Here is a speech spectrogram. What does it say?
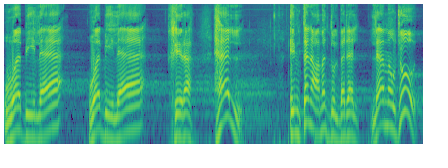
وبلا وبلا خرة هل امتنع مد البدل؟ لا موجود.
